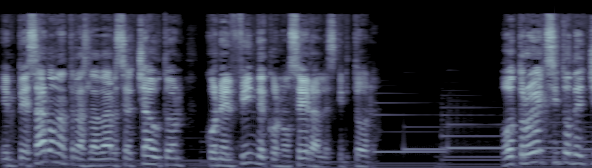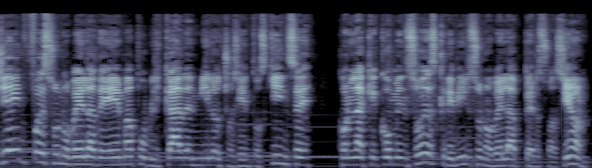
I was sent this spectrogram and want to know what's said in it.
empezaron a trasladarse a Chawton con el fin de conocer a la escritora. Otro éxito de Jane fue su novela de Emma publicada en 1815, con la que comenzó a escribir su novela Persuasión,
